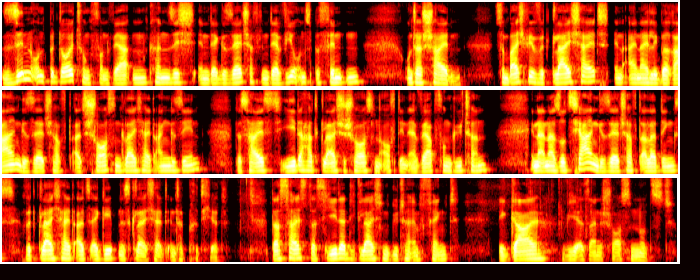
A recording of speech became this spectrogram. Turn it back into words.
Sinn und Bedeutung von Werten können sich in der Gesellschaft, in der wir uns befinden, unterscheiden. Zum Beispiel wird Gleichheit in einer liberalen Gesellschaft als Chancengleichheit angesehen, das heißt, jeder hat gleiche Chancen auf den Erwerb von Gütern. In einer sozialen Gesellschaft allerdings wird Gleichheit als Ergebnisgleichheit interpretiert. Das heißt, dass jeder die gleichen Güter empfängt, egal wie er seine Chancen nutzt.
